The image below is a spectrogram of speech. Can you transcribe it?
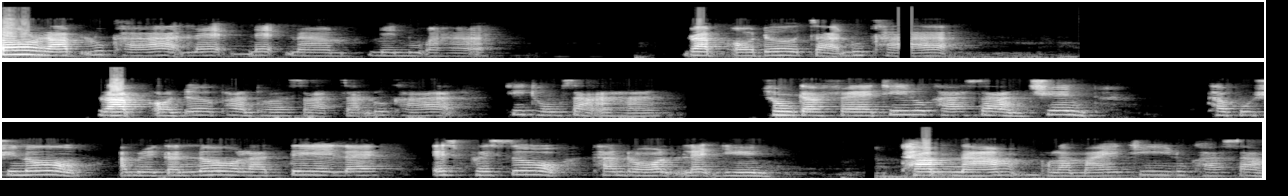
ต้อนรับลูกค้าและแนะนำเมนูอาหาร รับออเดอร์จากลูกค้า รับออเดอร์ผ่านโทรศัพท์จากลูกค้าที่โทรสั่งอาหาร ชงกาแฟที่ลูกค้าสั่งเช่น คาปูชิโน่ อเมริกาโน่ ลาเต้ และ เอสเพรสโซ่ทั้งร้อนและเย็นทำน้ำผลไม้ที่ลูกค้าสั่ง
